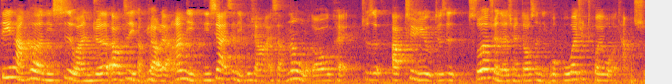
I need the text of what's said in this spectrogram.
第一堂课你试完，你觉得哦自己很漂亮，那你你下一次你不想要来上，那我都 OK，就是 up to you，就是所有选择权都是你，我不会去推我的堂数。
